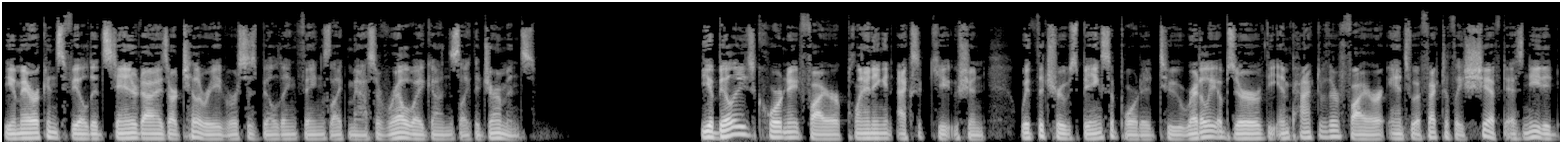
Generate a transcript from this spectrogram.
The Americans fielded standardized artillery versus building things like massive railway guns like the Germans. The ability to coordinate fire, planning, and execution with the troops being supported to readily observe the impact of their fire and to effectively shift as needed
